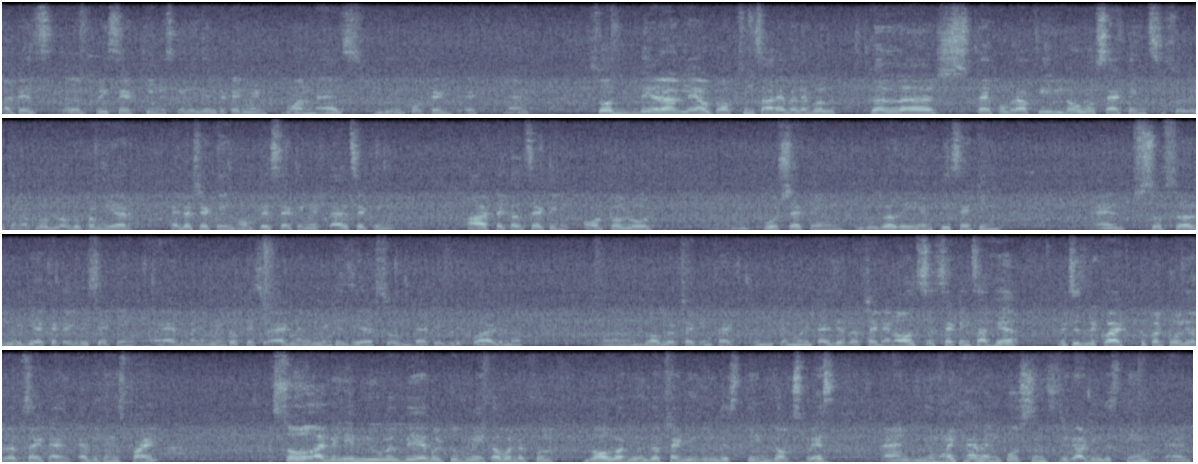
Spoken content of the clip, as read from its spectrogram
that is uh, preset theme skin is entertainment one as we imported it. And so there are layout options are available. Colors typography logo settings. So we can upload logo from here. Header setting home page setting style setting article setting auto load post setting google amp setting and social media category setting ad management. Okay so ad management is here so that is required in a uh, blog website. In fact you can monetize your website. And all such settings are here which is required to control your website and everything is fine. So i believe you will be able to make a wonderful blog or news website using this theme zoxpress and you might have any questions regarding this theme and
